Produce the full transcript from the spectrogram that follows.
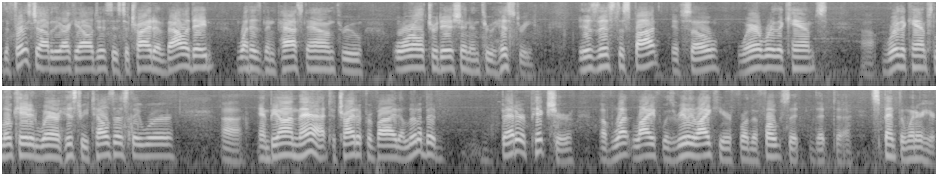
The first job of the archaeologist is to try to validate what has been passed down through oral tradition and through history. Is this the spot? If so, where were the camps? Uh, were the camps located where history tells us they were? Uh, and beyond that, to try to provide a little bit better picture of what life was really like here for the folks that, that uh, spent the winter here.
